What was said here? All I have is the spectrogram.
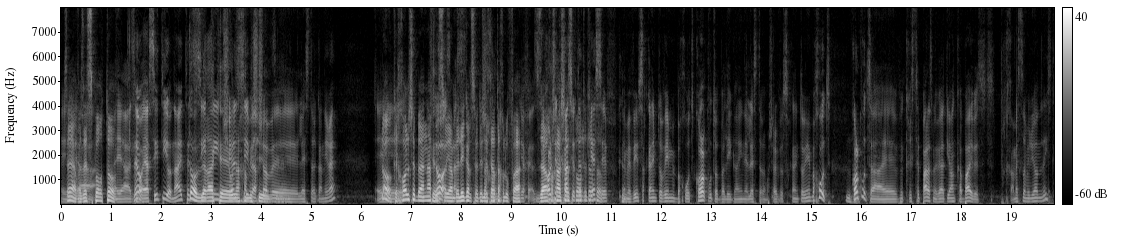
בסדר, אבל זה היה- ספורט טוב. היה, זהו, היה סיטי, יונייטד, זה סיטי, אה, צ'לסי, ועכשיו זה- אה, לסטר כנראה. לא, אה, ככל שבענף כן. לא, מסוים, אז- בליגה מסוימת יש יותר נכון. תחלופה, יפה, זה ההוכחה שנכנס שהספורט יותר יותר טוב. כסף, כן. הם מביאים שחקנים טובים מבחוץ, כל הקבוצות בליגה, הנה לסטר למשל, הביאו שחקנים טובים מבחוץ. כל קבוצה, אה, וקריסטל פלאס מביאה את יוהן קבאי ב-15 מיליון ליסט.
